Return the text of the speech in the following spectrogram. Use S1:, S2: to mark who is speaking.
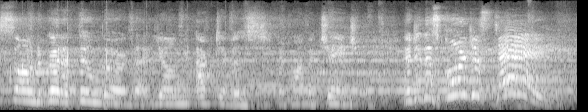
S1: song to Greta Thunberg, that young activist for climate change, and to this gorgeous day.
